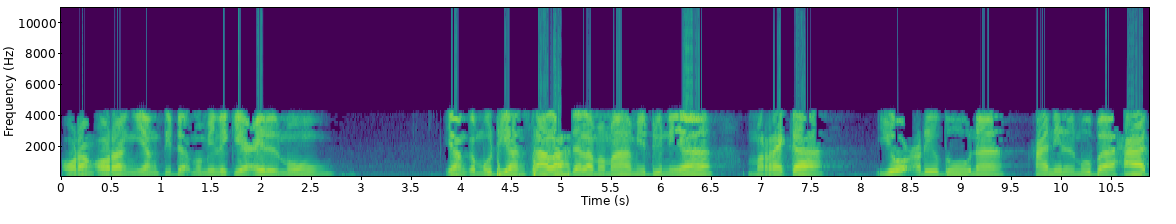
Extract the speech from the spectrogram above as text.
Orang-orang yang tidak memiliki ilmu yang kemudian salah dalam memahami dunia, mereka yu'riduna anil mubahat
